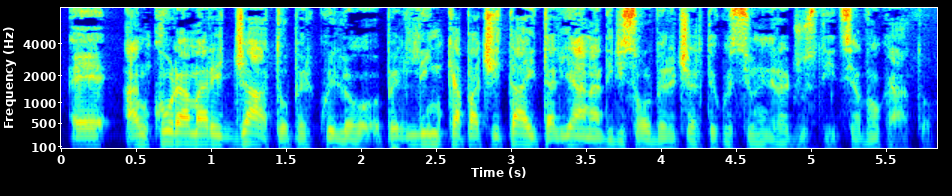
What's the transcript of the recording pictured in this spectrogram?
è ancora amareggiato per, quello, per l'incapacità italiana di risolvere certe questioni della giustizia. Avvocato.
